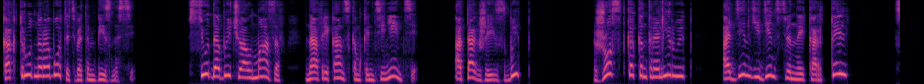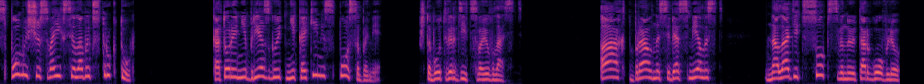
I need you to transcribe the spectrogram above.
как трудно работать в этом бизнесе. Всю добычу алмазов на африканском континенте, а также их сбыт, жестко контролирует один единственный картель с помощью своих силовых структур, который не брезгует никакими способами, чтобы утвердить свою власть. Ахт брал на себя смелость наладить собственную торговлю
